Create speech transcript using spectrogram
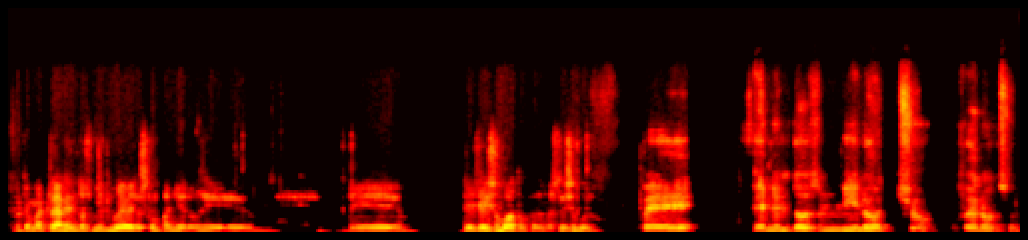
Creo que McLaren en 2009 es compañero de, de, de, Jason Bottom, pero no estoy seguro. Fue en el 2008, fue Alonso.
